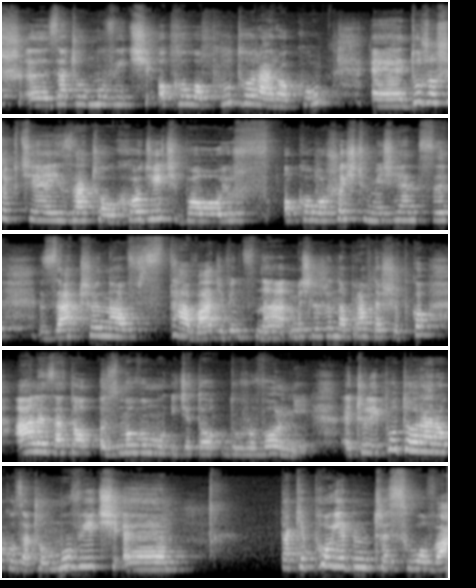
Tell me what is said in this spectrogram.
Eliasz e, zaczął mówić około półtora roku. E, dużo szybciej zaczął chodzić, bo już w około 6 miesięcy zaczynał wstawać, więc na, myślę, że naprawdę szybko, ale za to z mową mu idzie to dużo wolniej. E, czyli półtora roku zaczął mówić. E, takie pojedyncze słowa.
